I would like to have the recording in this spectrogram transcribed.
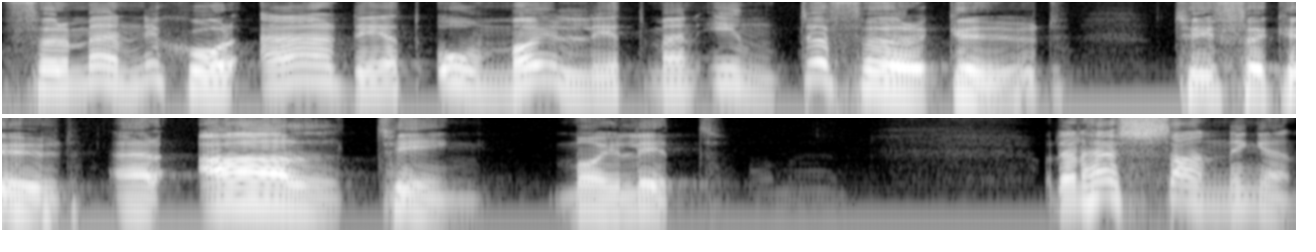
för människor är det omöjligt men inte för Gud, ty för Gud är allting möjligt. Den här sanningen,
